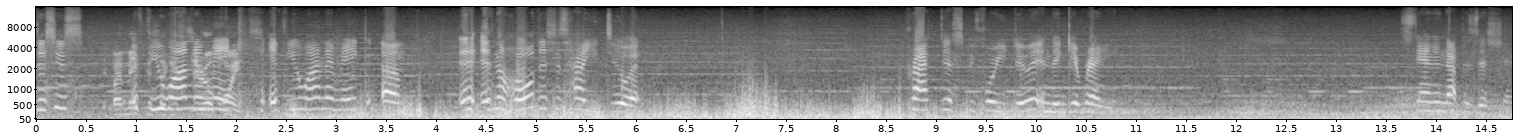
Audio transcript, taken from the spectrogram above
This is If if you want to make points. if you want to make um in the hole this is how you do it practice before you do it and then get ready stand in that position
